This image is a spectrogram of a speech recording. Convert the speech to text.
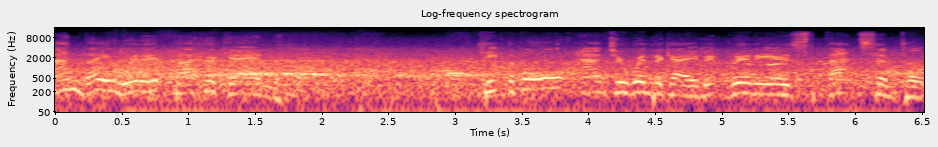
And they win it back again. Keep the ball and you win the game. It really is that simple.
